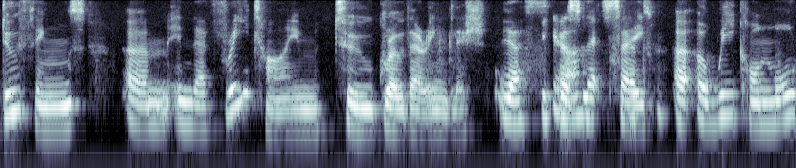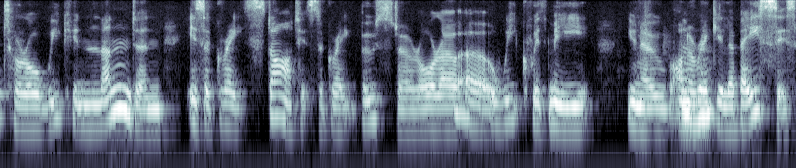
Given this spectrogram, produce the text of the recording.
do things um, in their free time to grow their English. Yes. Because yeah. let's say a, a, week on Malta or a week in London is a great start, it's a great booster, or a, mm. a week with me, you know, on mm-hmm. a regular basis.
